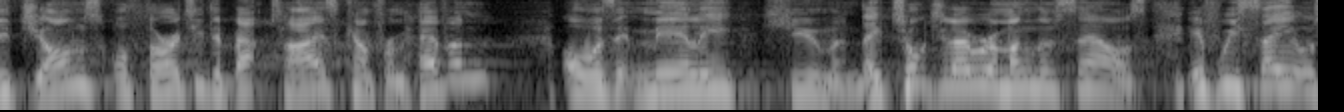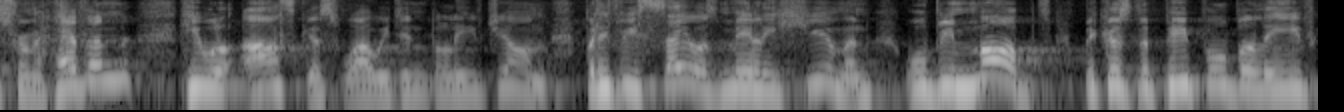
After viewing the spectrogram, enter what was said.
Did John's authority to baptize come from heaven or was it merely human? They talked it over among themselves. If we say it was from heaven, he will ask us why we didn't believe John. But if we say it was merely human, we'll be mobbed because the people believe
